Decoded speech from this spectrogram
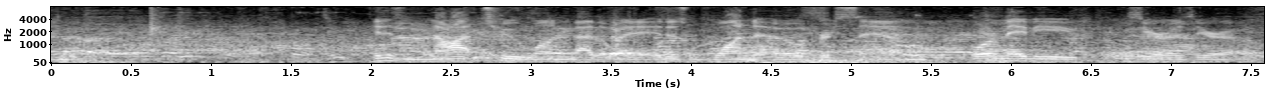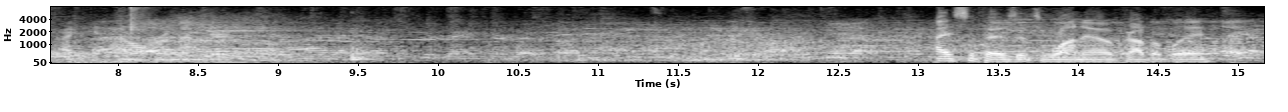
It is not 2-1, by the way. It is 1-0 for Sam. Or maybe 0-0. I, I don't remember. I suppose it's 1-0, probably.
